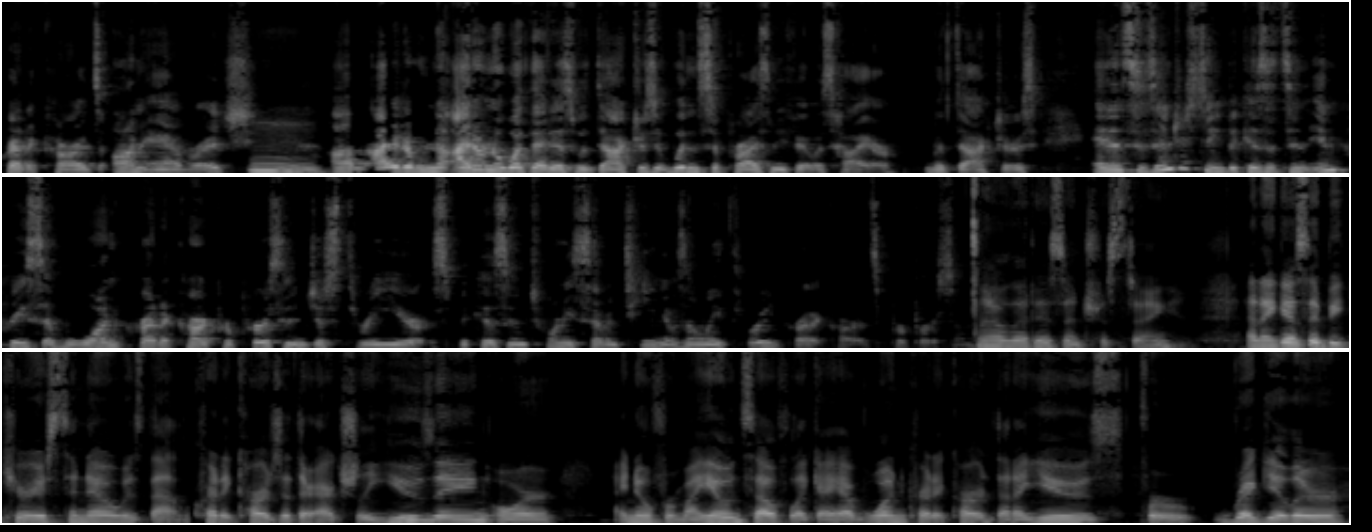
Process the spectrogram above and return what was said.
credit cards on average. Mm. Um, I don't know. I don't know what that is with doctors. It wouldn't surprise me if it was higher with doctors. And this is interesting because it's an increase of one credit card per person in just three years. Because in 2017 it was only three credit cards per person. Oh, that is interesting. And I guess I'd be curious to know is that credit cards that they're actually using, or I know for my own self, like I have one credit card that I use for regular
